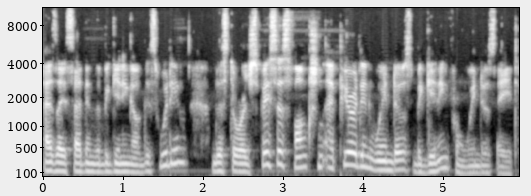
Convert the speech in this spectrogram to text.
As I said in the beginning of this video, the storage spaces function appeared in Windows beginning from Windows 8.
